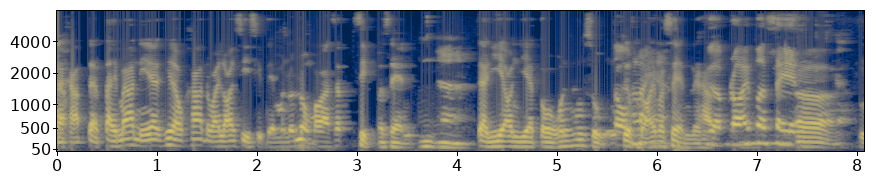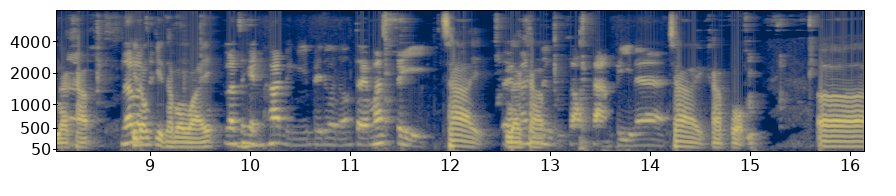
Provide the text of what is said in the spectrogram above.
นะครับแต่ไตรมาสนี้ที่เราคาดเอาไว้ร้อยสี่สิบเนี่ยมันลดลงประมาณสักสิบเปอร์เซ็นต์อืมอ่าแต่ year on year โตค่อนข้างสูงโตเกือบเท่าไหร่ร้อยเปอร์เซ็นต์เลยครับเกือบร้อยเปอร์เซ็นต์เออนะครับแล้วที่เราต้องกิจทำเอาไว้ เราจะเห็นภาพอย่างนี้ไปด้วยเนาะไตรมาสสี่ใช่ไตรมานะสครับหนึ่งสองสามปีหน้าใช่ครับผมเอ่อ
